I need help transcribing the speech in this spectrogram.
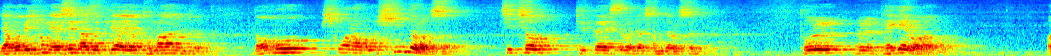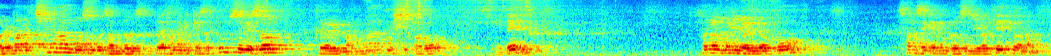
야곱이 형 에서의 낯을 피하여 도망하는 중 너무 피곤하고 힘들어서 지쳐 길가에 쓰러져 잠들었을 때 돌을 베개로 하고 얼마나 찬양한 모습으로 잠들었을 때 하나님께서 꿈속에서 그를 만난 곳이 바로 베델입니다. 하늘 문이 열렸고 창세기는 그것을 이렇게 표현합니다.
